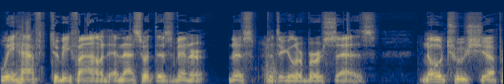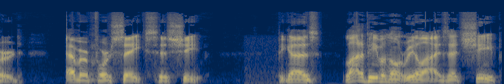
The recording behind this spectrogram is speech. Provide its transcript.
we have to be found, and that's what this vinner, this particular verse says. No true shepherd ever forsakes his sheep. Because a lot of people don't realize that sheep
